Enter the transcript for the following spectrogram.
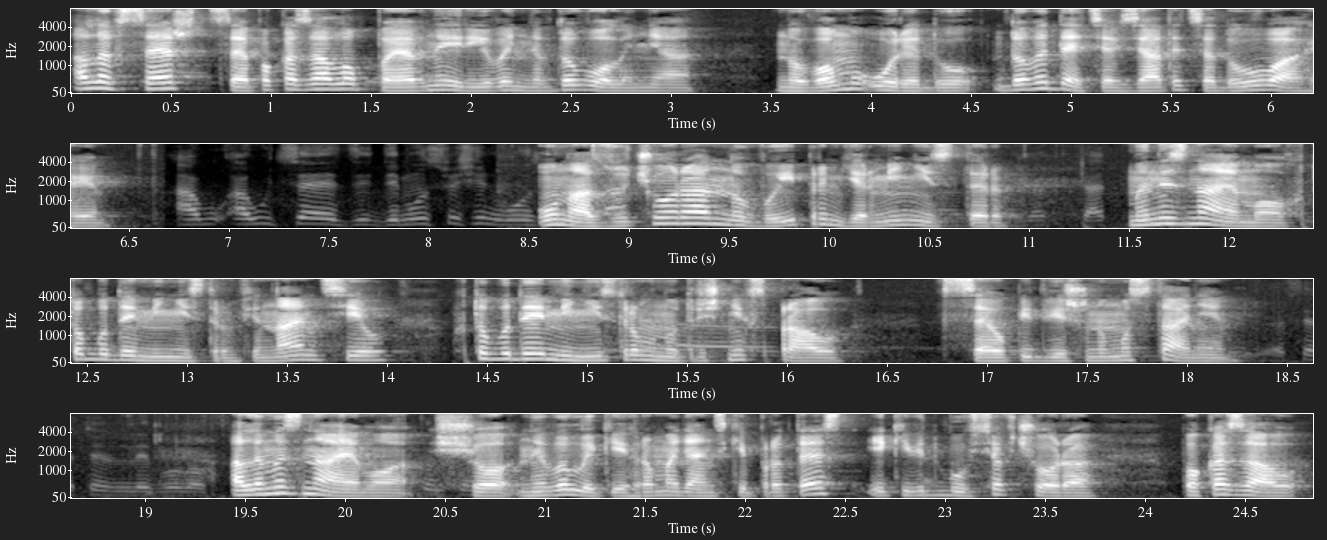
але все ж це показало певний рівень невдоволення. Новому уряду доведеться взяти це до уваги. У нас з учора новий прем'єр-міністр. Ми не знаємо, хто буде міністром фінансів, хто буде міністром внутрішніх справ. Все у підвішеному стані. Але ми знаємо, що невеликий громадянський протест, який відбувся вчора, показав,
